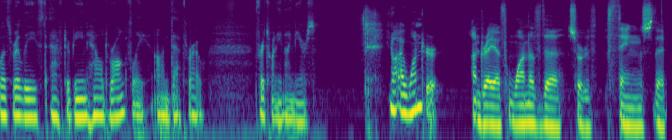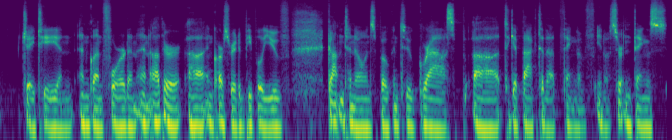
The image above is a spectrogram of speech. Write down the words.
was released after being held wrongfully on death row for 29 years. You know, I wonder, Andrea, if one of the sort of things that JT and, and Glenn Ford and, and other uh, incarcerated people you've gotten to know and spoken to grasp uh, to get back to that thing of, you know, certain things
